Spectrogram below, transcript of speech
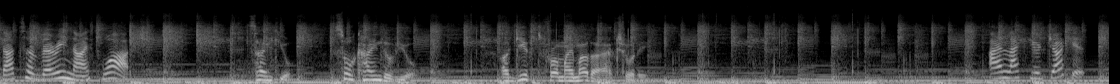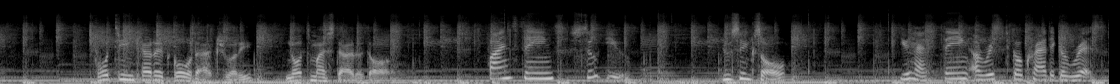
That's a very nice watch. Thank you. So kind of you. A gift from my mother, actually. I like your jacket. 14 karat gold, actually. Not my style at all. Fine things suit you. You think so? You have thin aristocratic wrist.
